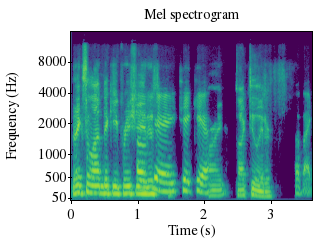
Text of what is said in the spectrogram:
Thanks a lot, Nikki. Appreciate it. okay, take care. All right. Talk to you later. Bye bye.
